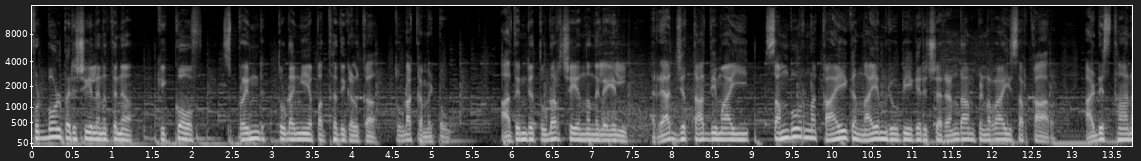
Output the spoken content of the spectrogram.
ഫുട്ബോൾ പരിശീലനത്തിന് കിക്ക് ഓഫ് സ്പ്രിന്റ് തുടങ്ങിയ പദ്ധതികൾക്ക് തുടക്കമിട്ടു. അതിന്റെ തുടർച്ചയെന്ന നിലയിൽ രാജ്യത്താദ്യമായി സമ്പൂർണ കായിക നയം രൂപീകരിച്ച രണ്ടാം പിണറായി സർക്കാർ അടിസ്ഥാന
